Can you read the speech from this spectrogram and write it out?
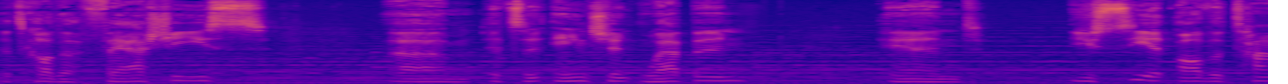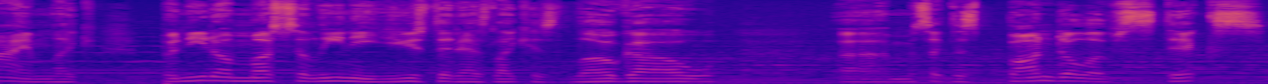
it's called a fasces. Um, it's an ancient weapon. And you see it all the time. Like Benito Mussolini used it as like his logo. Um, it's like this bundle of sticks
